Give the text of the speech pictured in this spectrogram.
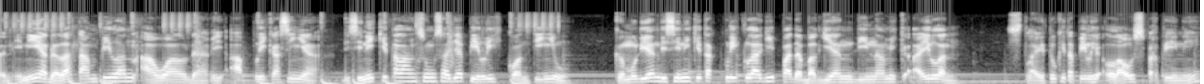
Dan ini adalah tampilan awal dari aplikasinya. Di sini kita langsung saja pilih continue. Kemudian di sini kita klik lagi pada bagian dynamic island. Setelah itu kita pilih allow seperti ini.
